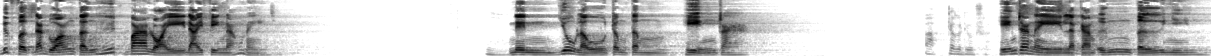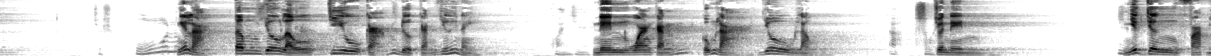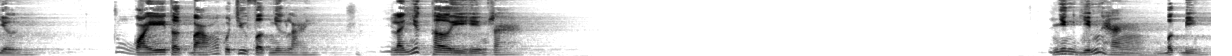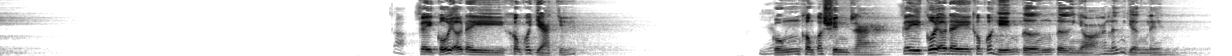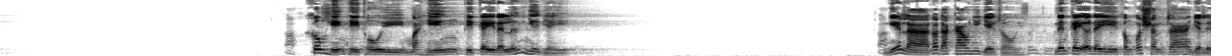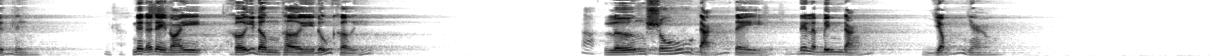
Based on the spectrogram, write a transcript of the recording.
Đức Phật đã đoạn tận hết ba loại đại phiền não này. Nên vô lậu trong tâm hiện ra. Hiện ra này là cảm ứng tự nhiên. Nghĩa là tâm vô lậu chiêu cảm được cảnh giới này. Nên quan cảnh cũng là vô lậu. Cho nên, Nhất chân Pháp giới, Quậy thật báo của chư Phật Như Lai Là nhất thời hiện ra. Nhưng vĩnh hằng bất biến. Cây cối ở đây không có già chết Cũng không có sinh ra. Cây cối ở đây không có hiện tượng từ nhỏ lớn dần lên. Không hiện thì thôi Mà hiện thì cây đã lớn như vậy. Nghĩa là nó đã cao như vậy rồi Nên cây ở đây không có sanh ra và lớn lên. Nên ở đây nói Khởi đồng thời đốn khởi. Lượng số đẳng tề, Đây là bình đẳng, Giống nhau.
